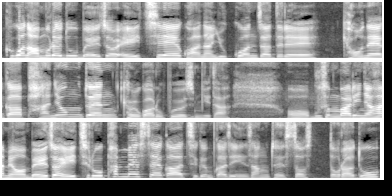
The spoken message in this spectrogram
그건 아무래도 메저 H에 관한 유권자들의 견해가 반영된 결과로 보여집니다. 어, 무슨 말이냐 하면 메저 H로 판매세가 지금까지 인상됐었더라도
